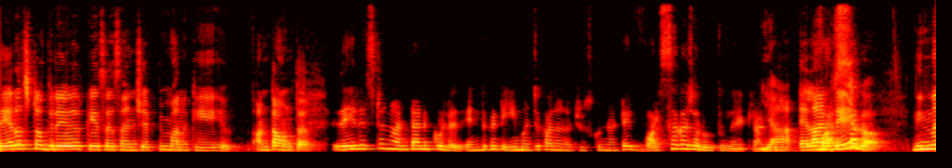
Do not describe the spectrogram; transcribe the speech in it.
rarest of the rare cases అని చెప్పి మనకి అంటా ఉంటారు. రేరెస్ట్ అని అంటానికి కూడా లేదు. ఎందుకంటే ఈ మధ్య కాలంలో చూసుకుంటే వరుసగా జరుగుతున్నాయి ఇట్లా ఎలా అంటే. నిన్న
